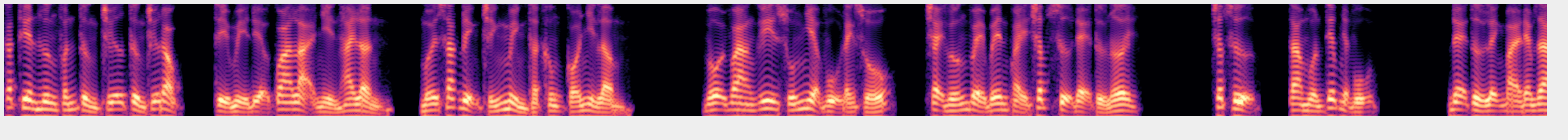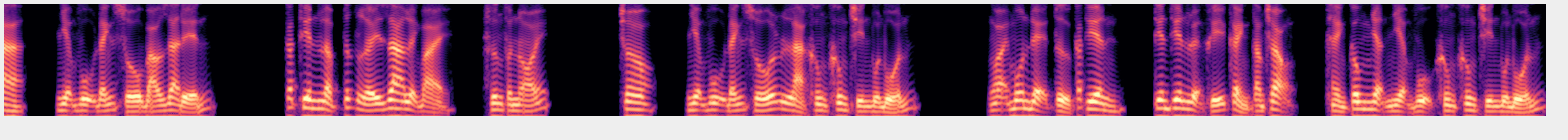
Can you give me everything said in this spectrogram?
Các thiên hưng phấn từng chữ từng chữ đọc, tỉ mỉ địa qua lại nhìn hai lần, mới xác định chính mình thật không có nhìn lầm. Vội vàng ghi xuống nhiệm vụ đánh số, chạy hướng về bên quầy chấp sự đệ tử nơi. Chấp sự, ta muốn tiếp nhiệm vụ. Đệ tử lệnh bài đem ra, nhiệm vụ đánh số báo ra đến. Các thiên lập tức lấy ra lệnh bài, hưng phấn nói, cho nhiệm vụ đánh số là 00944. ngoại môn đệ tử Cát thiên tiên thiên luyện khí cảnh tam trọng, thành công nhận nhiệm vụ 00944.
